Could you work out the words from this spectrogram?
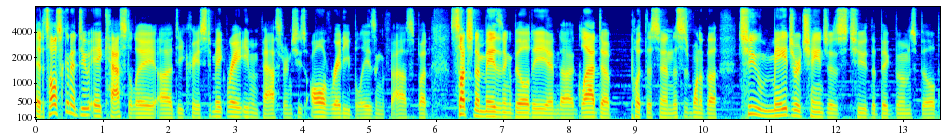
it's also going to do a cast delay uh, decrease to make Ray even faster, and she's already blazing fast. But such an amazing ability, and uh, glad to put this in. This is one of the two major changes to the Big Booms build.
